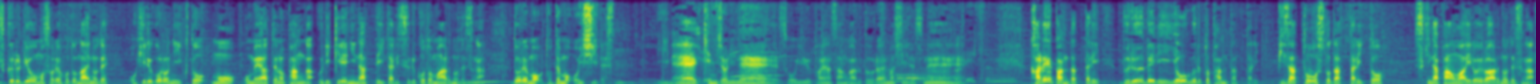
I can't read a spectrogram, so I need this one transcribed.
作る量もそれほどないので、お昼頃に行くともうお目当てのパンが売り切れになっていたりすることもあるのですがどれもとても美味しいです、いいね近所にねそういうパン屋さんがあると羨ましいですね。カレーパンだったりブルーベリーヨーグルトパンだったりピザトーストだったりと好きなパンはいろいろあるのですが、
